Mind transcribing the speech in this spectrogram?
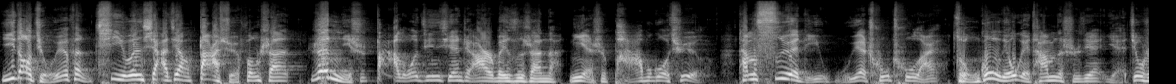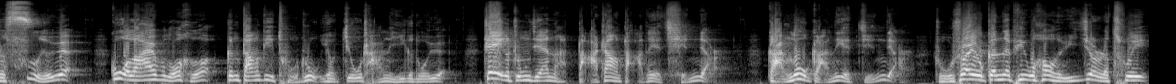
一到九月份，气温下降，大雪封山，任你是大罗金仙，这阿尔卑斯山呢，你也是爬不过去了。他们四月底五月初出来，总共留给他们的时间也就是四个月。过了埃布罗河，跟当地土著又纠缠了一个多月。这个中间呢，打仗打的也勤点儿，赶路赶的也紧点儿。主帅又跟在屁股后头一劲儿的催，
